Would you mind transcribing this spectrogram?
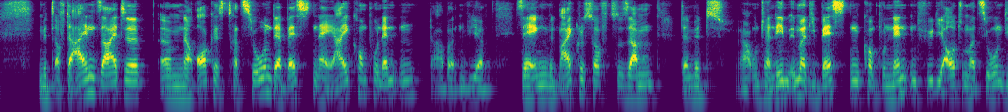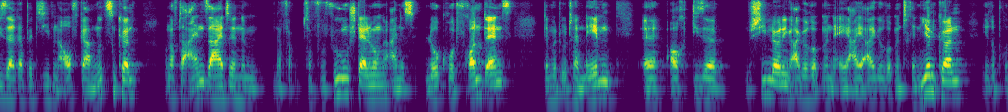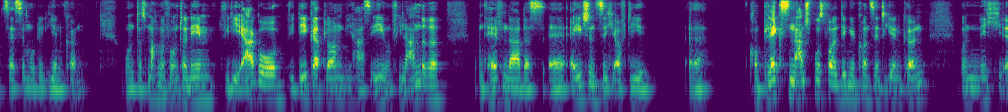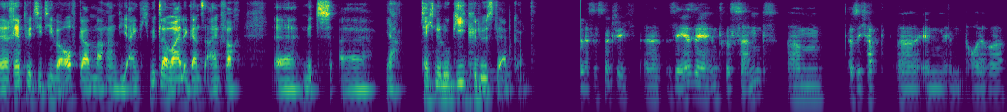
Mit auf der einen Seite ähm, einer Orchestration der besten AI-Komponenten. Da arbeiten wir sehr eng mit Microsoft zusammen, damit ja, Unternehmen immer die besten Komponenten für die Automation dieser repetitiven Aufgaben nutzen können. Und auf der einen Seite eine, eine zur Verfügungstellung eines Low-Code-Frontends, damit Unternehmen äh, auch diese Machine Learning-Algorithmen, AI-Algorithmen trainieren können, ihre Prozesse modellieren können. Und das machen wir für Unternehmen wie die Ergo, wie Decathlon, wie HSE und viele andere und helfen da, dass äh, Agents sich auf die äh, komplexen, anspruchsvollen Dinge konzentrieren können und nicht äh, repetitive Aufgaben machen, die eigentlich mittlerweile ganz einfach äh, mit äh, ja, Technologie gelöst werden können. Das ist natürlich äh, sehr, sehr interessant. Ähm also ich habe äh, in, in eurer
